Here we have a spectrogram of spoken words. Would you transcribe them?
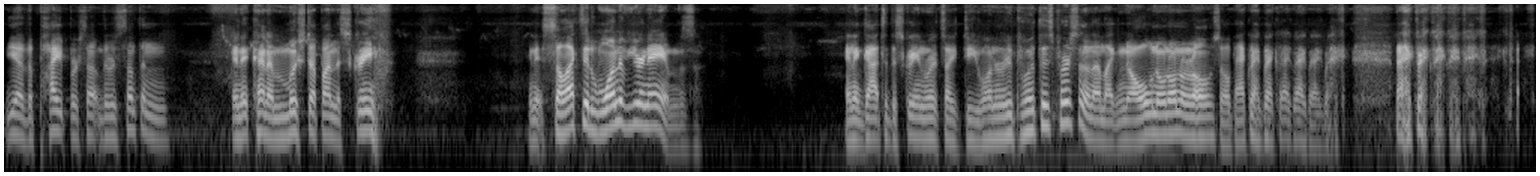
yeah, the pipe or something. There was something, and it kind of mushed up on the screen, and it selected one of your names, and it got to the screen where it's like, "Do you want to report this person?" And I'm like, "No, no, no, no, no." So back, back, back, back, back, back, back, back, back, back, back, back, back, back.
